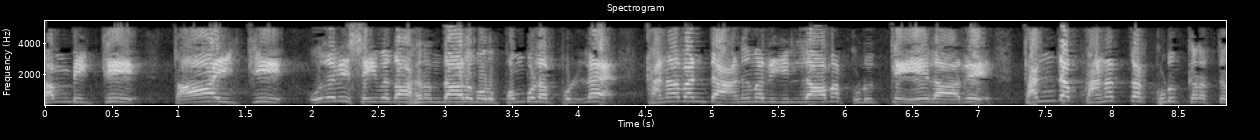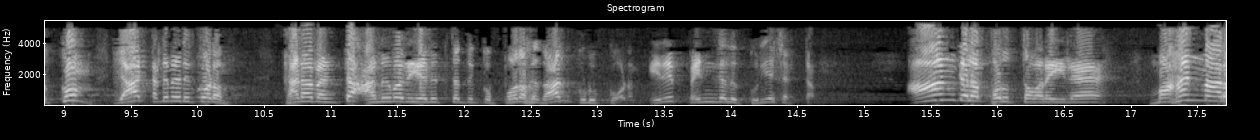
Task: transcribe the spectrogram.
தம்பிக்கு தாய்க்கு உதவி செய்வதாக இருந்தாலும் ஒரு பொம்புள புள்ள கணவன் அனுமதி இல்லாம கொடுக்க இயலாது. தந்த பணத்தை கொடுக்கறதுக்கும் யார் அனுமதி இருக்கணும் கணவன் அனுமதி எடுத்ததுக்கு பிறகுதான் கொடுக்கணும். இது பெண்களுக்குரிய சட்டம். ஆண்களை பொறுத்தவரையில மகன்மார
